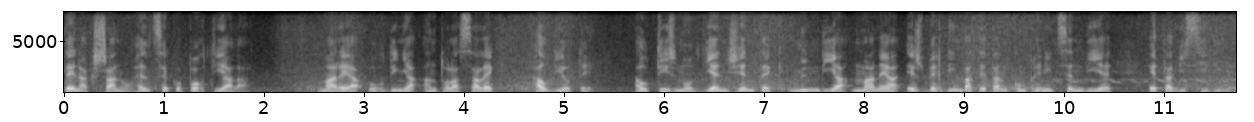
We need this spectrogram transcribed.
denak sano heltzeko portiala. Marea urdina antolazalek hau diote. Autismo dien jentek mundia manea esberdin batetan komprenitzen die eta bizi die.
